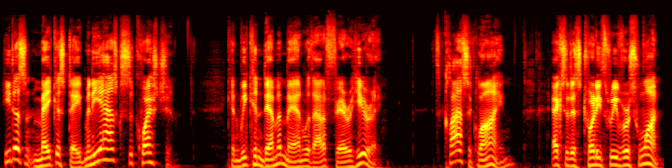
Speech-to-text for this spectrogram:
He doesn't make a statement, he asks a question Can we condemn a man without a fair hearing? It's a classic line. Exodus 23, verse 1.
